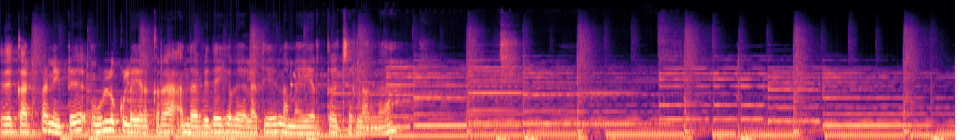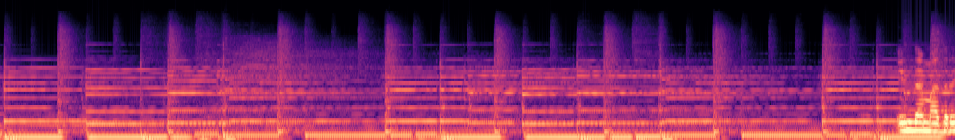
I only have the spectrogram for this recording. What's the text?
இதை கட் பண்ணிவிட்டு உள்ளுக்குள்ளே இருக்கிற அந்த விதைகள் எல்லாத்தையும் நம்ம எடுத்து வச்சிடலாங்க. இந்த மாதிரி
